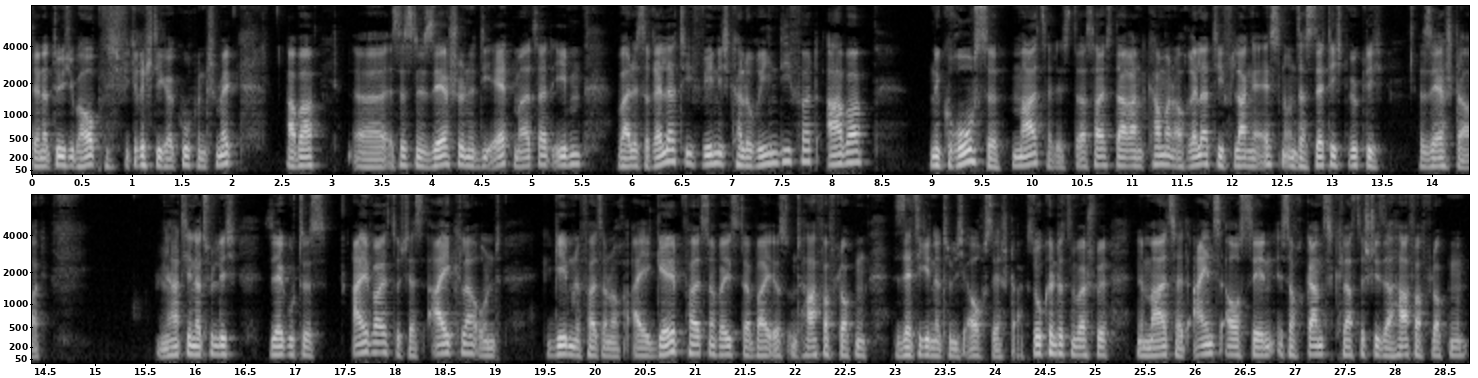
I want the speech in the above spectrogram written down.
der natürlich überhaupt nicht wie richtiger Kuchen schmeckt, aber äh, es ist eine sehr schöne Diätmahlzeit eben, weil es relativ wenig Kalorien liefert, aber eine große Mahlzeit ist. Das heißt, daran kann man auch relativ lange essen und das sättigt wirklich sehr stark. Er hat hier natürlich sehr gutes Eiweiß durch das Eiklar und gegebenenfalls auch noch Eigelb, falls noch welches dabei ist und Haferflocken sättigen natürlich auch sehr stark. So könnte zum Beispiel eine Mahlzeit 1 aussehen, ist auch ganz klassisch dieser Haferflocken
